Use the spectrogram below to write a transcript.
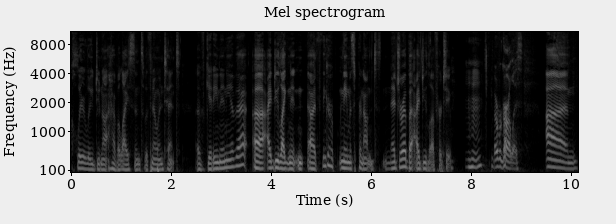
clearly do not have a license with no intent of getting any of that. Uh, i do like uh, i think her name is pronounced nedra but i do love her too. But regardless um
